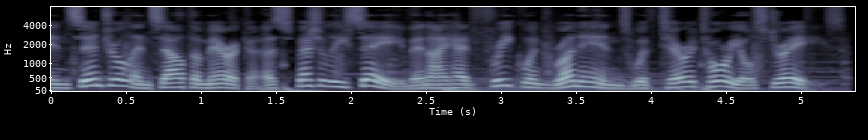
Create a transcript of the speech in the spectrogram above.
In Central and South America especially Save and I had frequent run-ins with territorial strays.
